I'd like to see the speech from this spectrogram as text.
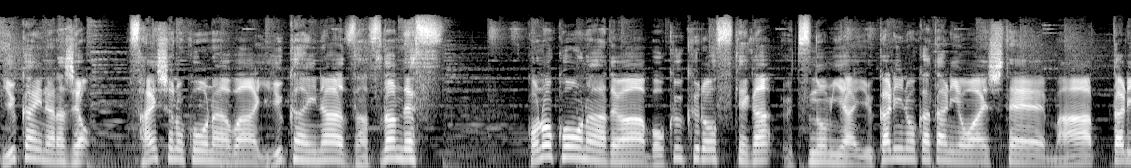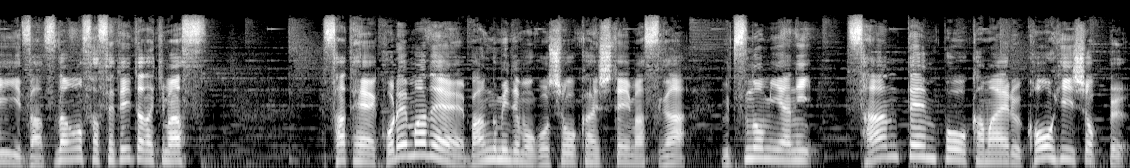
愉快なラジオ。最初のコーナーは愉快な雑談です。このコーナーでは僕黒助が宇都宮ゆかりの方にお会いしてまったり雑談をさせていただきます。さてこれまで番組でもご紹介していますが宇都宮に3店舗を構えるコーヒーショップ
